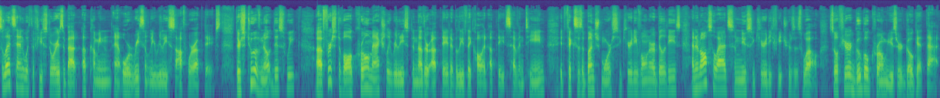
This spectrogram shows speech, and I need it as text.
So let's end with a few stories about upcoming uh, or recently released software updates. There's two of note this week. Uh, first of all, Chrome actually released another update. I believe they call it Update 17. It fixes a bunch more security vulnerabilities and it also adds some new security features as well. So if you're a Google Chrome user, go get that.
